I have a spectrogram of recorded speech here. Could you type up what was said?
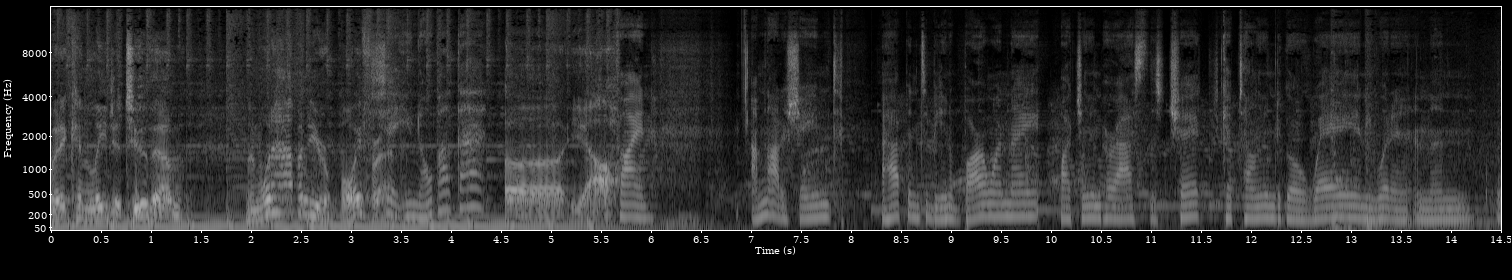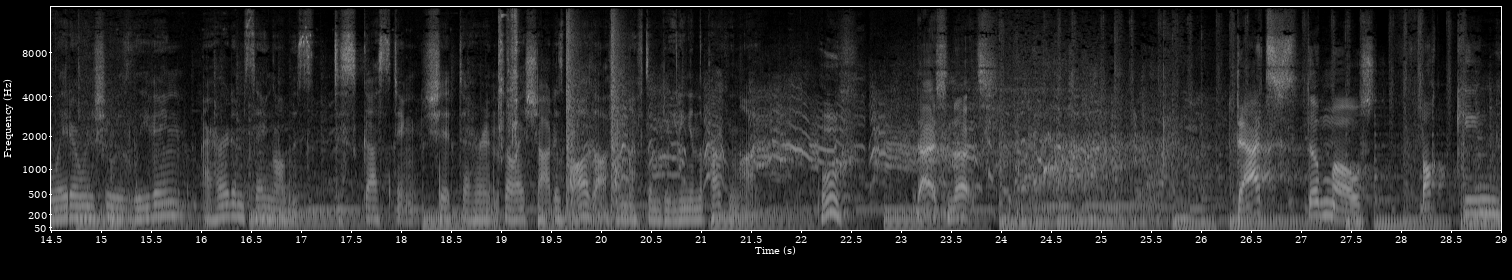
but it can lead you to them. And what happened to your boyfriend? Shit, you know about that? Uh, yeah. Fine. I'm not ashamed. I happened to be in a bar one night watching him harass this chick. She kept telling him to go away and he wouldn't. And then later when she was leaving, I heard him saying all this disgusting shit to her. And so I shot his balls off and left him bleeding in the parking lot. Oof, that's nuts. That's the most fucking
